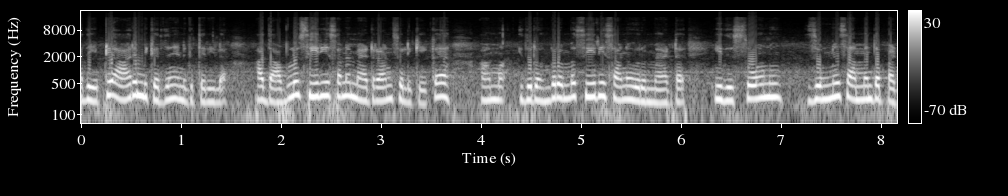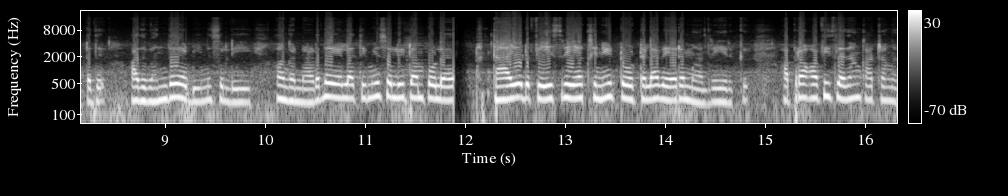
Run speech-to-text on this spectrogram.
அது எப்படி ஆரம்பிக்கிறதுன்னு எனக்கு தெரியல. அது அவ்வளோ சீரியஸான மேட்டரான்னு சொல்லி கேட்க ஆமாம் இது ரொம்ப ரொம்ப சீரியஸான ஒரு மேட்டர் இது சோனு ஜுன்னு சம்மந்தப்பட்டது அது வந்து அப்படின்னு சொல்லி அங்கே நடந்த எல்லாத்தையுமே சொல்லிட்டான் போல. தாயோட ஃபேஸ் ரியாக்ஷனே டோட்டலாக வேறு மாதிரி இருக்குது அப்புறம் ஆஃபீஸில் தான் காட்டுறாங்க.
